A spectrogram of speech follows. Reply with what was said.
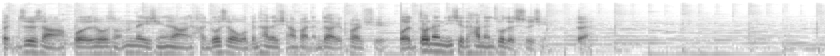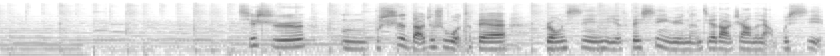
本质上，或者说从内心上，很多时候我跟他的想法能到一块儿去，我都能理解他能做的事情，对。其实，嗯，不是的，就是我特别荣幸，也特别幸运能接到这样的两部戏。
